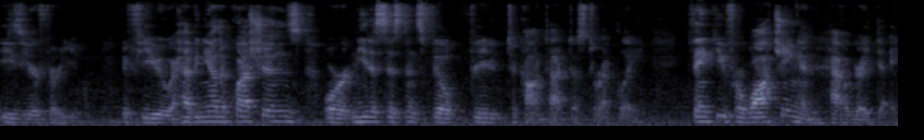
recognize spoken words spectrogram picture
easier for you. If you have any other questions or need assistance, feel free to contact us directly. Thank you for watching and have a great day.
